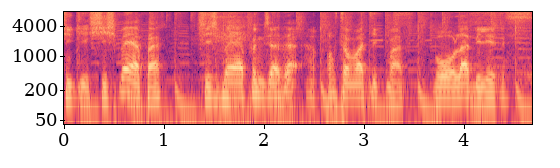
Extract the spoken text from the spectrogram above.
Çünkü şişme yapar. Şişme yapınca da otomatikman boğulabiliriz.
